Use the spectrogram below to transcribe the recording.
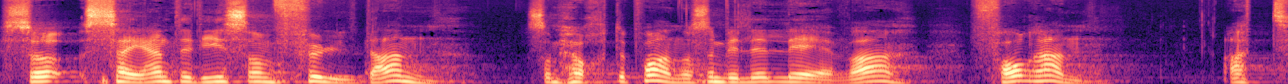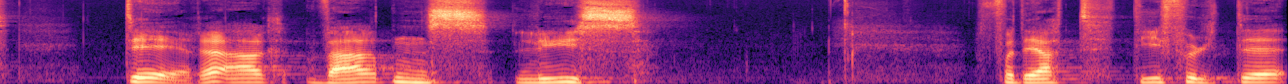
så sier han til de som fulgte han, som hørte på han, og som ville leve for han, at dere er verdens lys. Fordi at de fulgte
